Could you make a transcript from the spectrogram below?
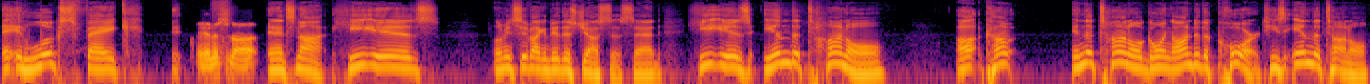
It, it looks fake, and it's not. and it's not. He is. Let me see if I can do this justice. Said he is in the tunnel. Uh, come in the tunnel going onto the court. He's in the tunnel.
